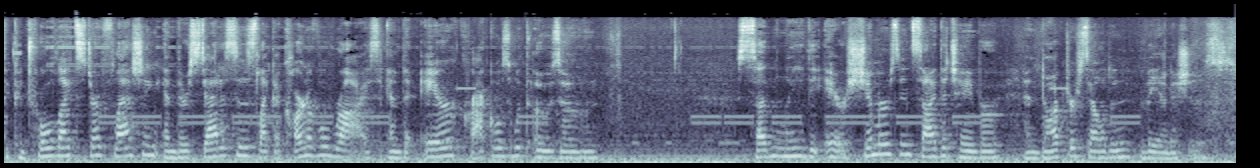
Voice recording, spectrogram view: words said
The control lights start flashing, and their statuses like a carnival rise, and the air crackles with ozone. Suddenly, the air shimmers inside the chamber, and Dr. Selden vanishes.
